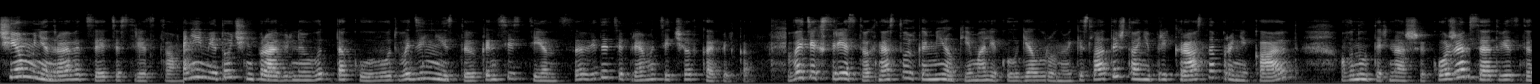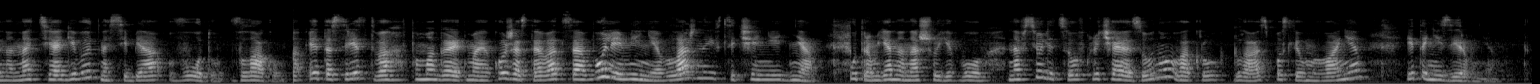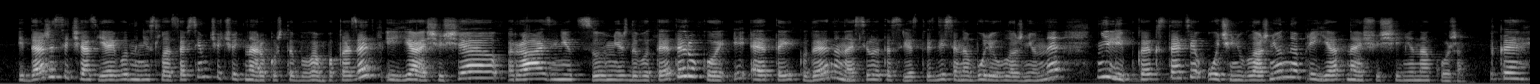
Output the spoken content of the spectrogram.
Чем мне нравятся эти средства? Они имеют очень правильную вот такую вот водянистую консистенцию. Видите, прямо течет капелька. В этих средствах настолько мелкие молекулы гиалуроновой кислоты, что они прекрасно проникают внутрь нашей кожи и, соответственно, натягивают на себя воду, влагу. Это средство помогает моей коже оставаться более-менее влажной в течение дня. Утром я наношу его на все лицо, включая зону вокруг глаз после умывания и тонизирования. И даже сейчас я его нанесла совсем чуть-чуть на руку, чтобы вам показать. И я ощущаю разницу между вот этой рукой и этой, куда я наносила это средство. Здесь она более увлажненная, не липкая, кстати, очень увлажненная, приятное ощущение на коже.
